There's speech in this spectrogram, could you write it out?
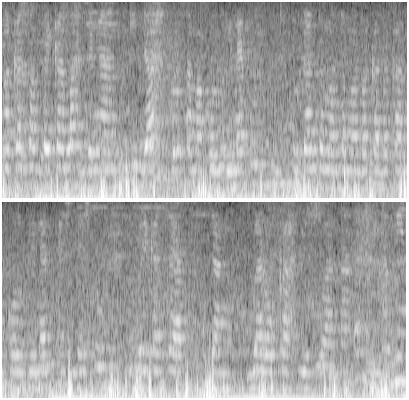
Maka sampaikanlah dengan indah bersama Kolbinet dan teman-teman rekan-rekan Kolbinet SPS itu diberikan sehat dan barokah Yuswana. Amin.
